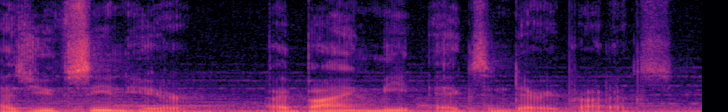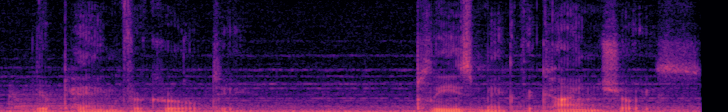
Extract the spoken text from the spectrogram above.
As you've seen here, by buying meat, eggs, and dairy products, you're paying for cruelty. Please make the kind choice.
